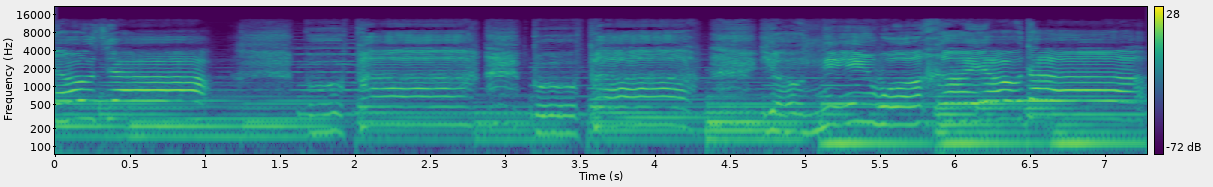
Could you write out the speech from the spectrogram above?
有家，有你我还有他，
